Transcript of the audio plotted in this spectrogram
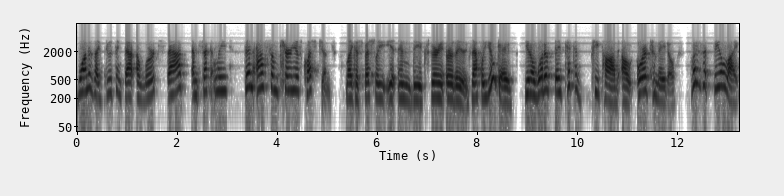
One is I do think that alerts that. And secondly, then ask some curious questions, like especially in the experience or the example you gave. You know, what if they pick a pea pod out or a tomato? What does it feel like?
